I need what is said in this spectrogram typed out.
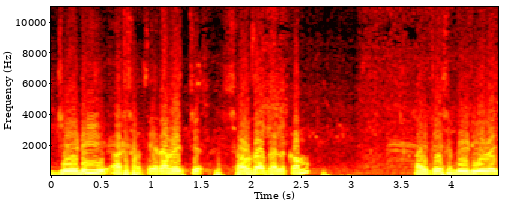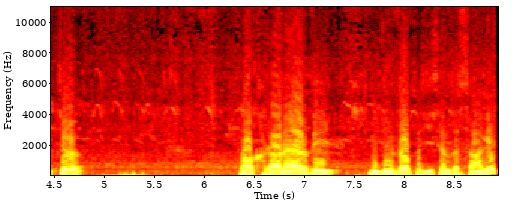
ਜੀਡੀ 813 ਵਿੱਚ ਸਭ ਦਾ ਵੈਲਕਮ, ਅੱਜ ਦੇ ਇਸ ਵੀਡੀਓ ਵਿੱਚ ਭਾਖੜਾ ਨਹਿਰ ਦੀ ਮੌਜੂਦਾ ਪੋਜੀਸ਼ਨ ਦੱਸਾਂਗੇ।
